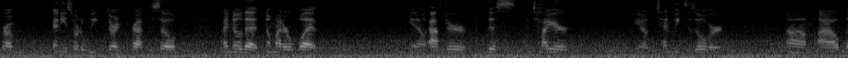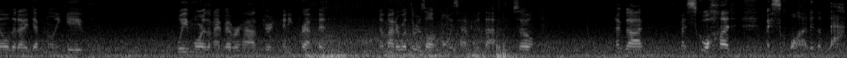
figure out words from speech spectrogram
from any sort of week during prep. So I know that no matter what, you know, after this entire, you know, 10 weeks is over, um, I'll know that I definitely gave way more than I've ever had during any prep. And no matter what the result, I'm always happy with that. So I've got my squad, my squad in the back.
